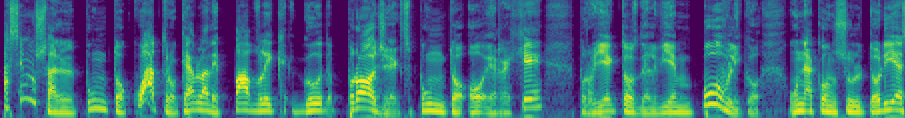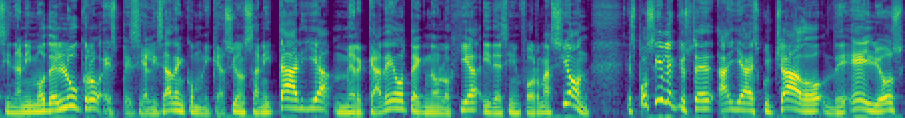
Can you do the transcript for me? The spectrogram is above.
pasemos al punto 4 que habla de Public Good Projects.org, proyectos del bien público, una consultoría sin ánimo de lucro especializada en comunicación sanitaria, mercadeo, tecnología y desinformación. Es posible que usted haya escuchado de ellos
